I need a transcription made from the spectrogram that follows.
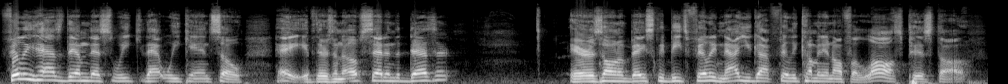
Philly has them this week that weekend. So hey, if there's an upset in the desert, Arizona basically beats Philly. Now you got Philly coming in off a loss, pissed off,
